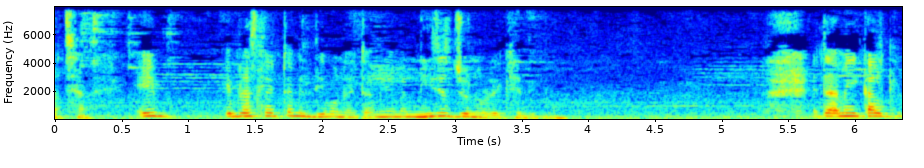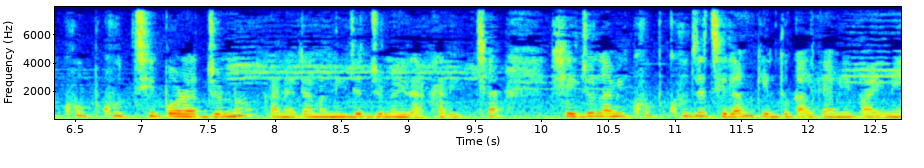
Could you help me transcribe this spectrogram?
আচ্ছা এই এই ব্রেসলেটটা আমি দিব না, এটা আমি আমার নিজের জন্য রেখে দিব। এটা আমি কালকে খুব খুঁজছি পড়ার জন্য, কারণ এটা আমার নিজের জন্যই রাখার ইচ্ছা। সেই জন্য আমি খুব খুঁজেছিলাম, কিন্তু কালকে আমি পাইনি,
